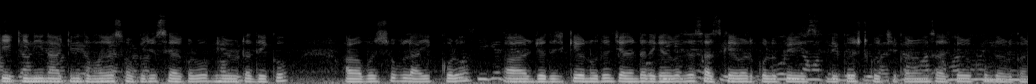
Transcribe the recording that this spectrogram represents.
কি কিনি না কিনি তোমাদের সব কিছু শেয়ার করব ভিডিওটা দেখো। আর অবশ্যই লাইক করো। আর যদি কেউ নতুন চ্যানেলটা দেখে থাকো সাবস্ক্রাইবার শিখেছে। করো প্লিজ রিকোয়েস্ট করছি, কারণ সাবস্ক্রাইবার খুব দরকার।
